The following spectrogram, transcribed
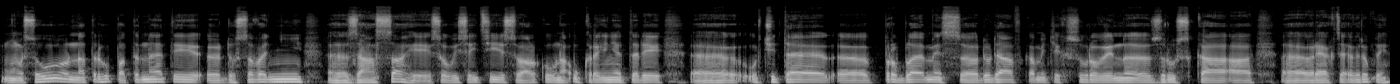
mm, jsou na trhu patrné ty e, dosavadní e, zásahy související s válkou na Ukrajině, tedy e, určité problémy s dodávkami těch surovin z Ruska a reakce Evropy?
